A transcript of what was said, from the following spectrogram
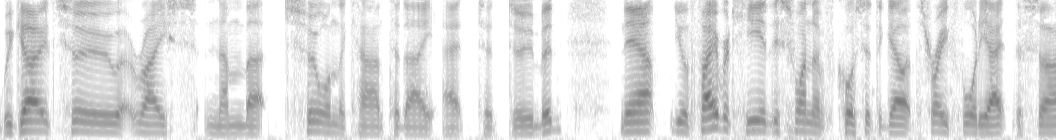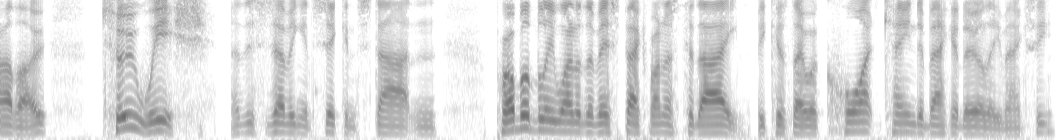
We go to race number two on the card today at Doomben. Now, your favourite here, this one, of course, had to go at 3.48 the Savo. Two Wish. Now, this is having its second start and probably one of the best back runners today because they were quite keen to back it early, Maxie.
